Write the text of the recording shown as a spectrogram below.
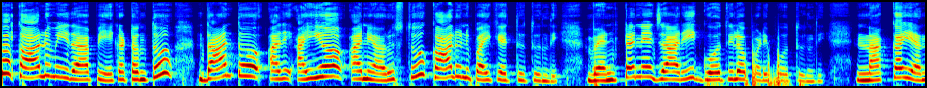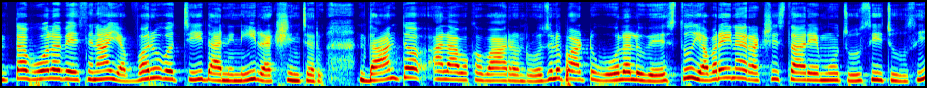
కుక్క కాలు మీద పీకటంతో దాంతో అది అయ్యో అని అరుస్తూ కాలుని పైకెత్తుతుంది. వెంటనే జారి గోతిలో పడిపోతుంది. నక్క ఎంత ఊల వేసినా ఎవ్వరూ వచ్చి దానిని రక్షించరు. దాంతో అలా ఒక వారం రోజుల పాటు ఊలలు వేస్తూ ఎవరైనా రక్షిస్తారేమో చూసి చూసి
